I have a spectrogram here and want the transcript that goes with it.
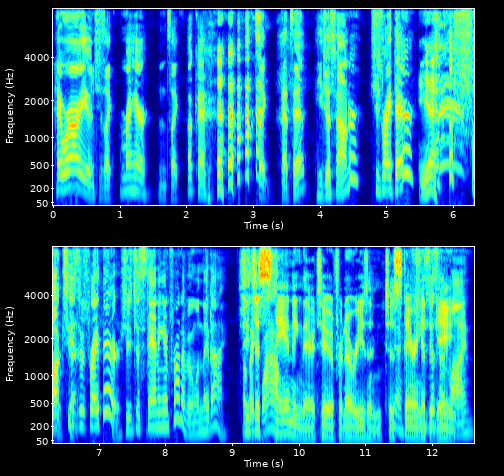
Hey, where are you? And she's like, I'm right here. And it's like, okay. it's like, that's it? He just found her? She's right there? Yeah. What the fuck? She's just right there. She's just standing in front of him when they die. I She's like, just wow. standing there too for no reason, just Yeah, staring at the gate. And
